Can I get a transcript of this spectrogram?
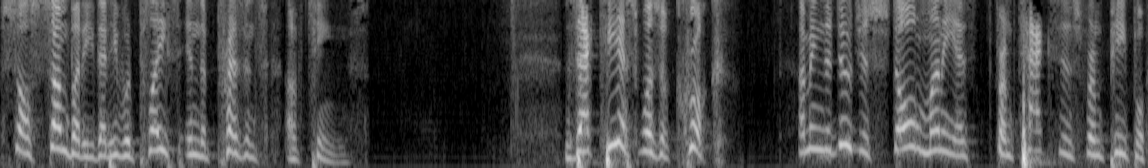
saw somebody that he would place in the presence of kings. Zacchaeus was a crook. I mean, the dude just stole money as from taxes from people.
